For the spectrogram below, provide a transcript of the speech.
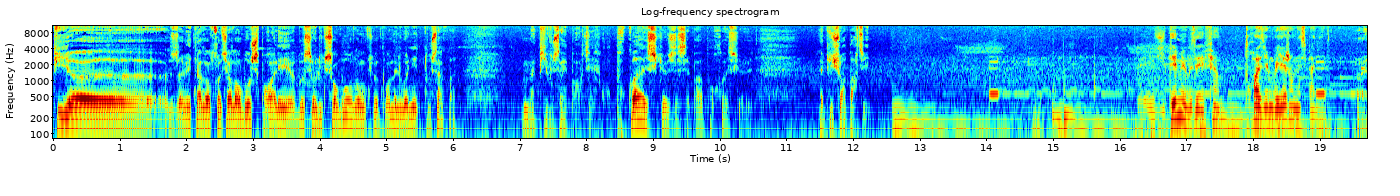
Puis euh, j'avais été un entretien d'embauche pour aller bosser au Luxembourg, donc pour m'éloigner de tout ça, quoi. Et puis vous savez pas pourquoi est-ce que je sais pas pourquoi. Est-ce que... Et puis je suis reparti. Vous avez hésité, mais vous avez fait un troisième voyage en Espagne. Ouais.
